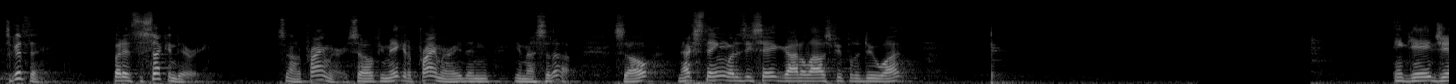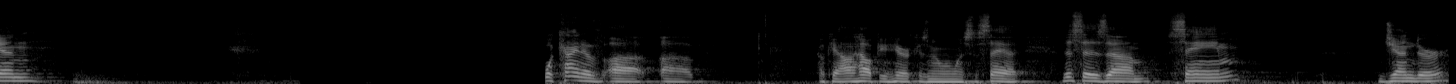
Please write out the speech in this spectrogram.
it's a good thing, but it's a secondary. It's not a primary. So if you make it a primary, then you mess it up. So, next thing, what does he say? God allows people to do what? engage in what kind of uh, uh, okay i'll help you here because no one wants to say it this is um, same gender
